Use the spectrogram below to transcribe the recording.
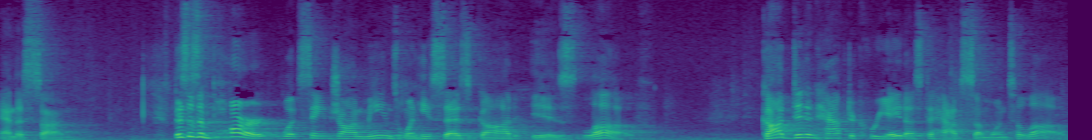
and the Son. This is in part what St. John means when he says God is love. God didn't have to create us to have someone to love,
